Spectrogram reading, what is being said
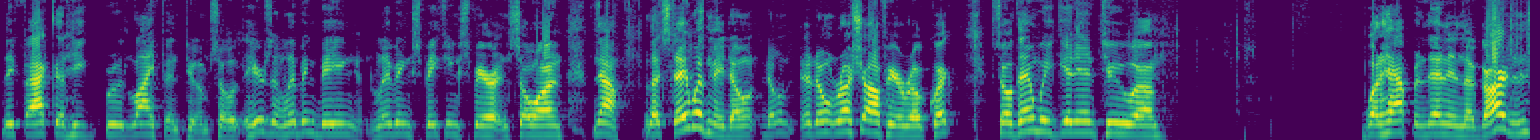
the fact that he breathed life into him. So here's a living being, living, speaking spirit, and so on. Now, let's stay with me. Don't don't don't rush off here real quick. So then we get into um, what happened then in the garden.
